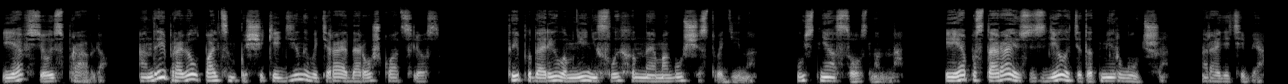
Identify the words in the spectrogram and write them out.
Я все исправлю. Андрей провел пальцем по щеке Дины, вытирая дорожку от слез. Ты подарила мне неслыханное могущество, Дина, пусть неосознанно. И я постараюсь сделать этот мир лучше ради тебя.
